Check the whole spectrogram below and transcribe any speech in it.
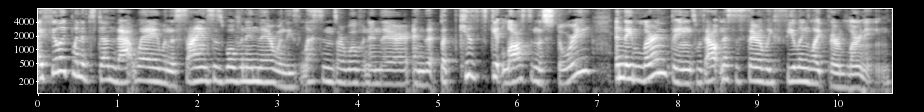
I feel like when it's done that way, when the science is woven in there, when these lessons are woven in there, and that but kids get lost in the story and they learn things without necessarily feeling like they're learning.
